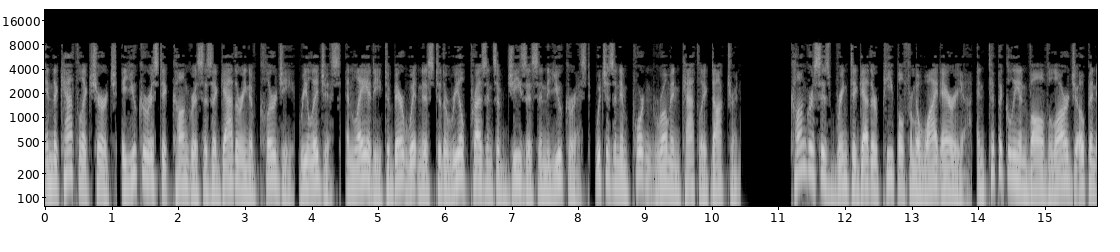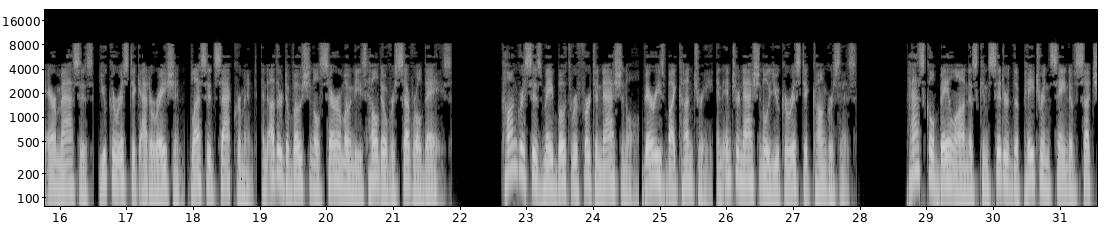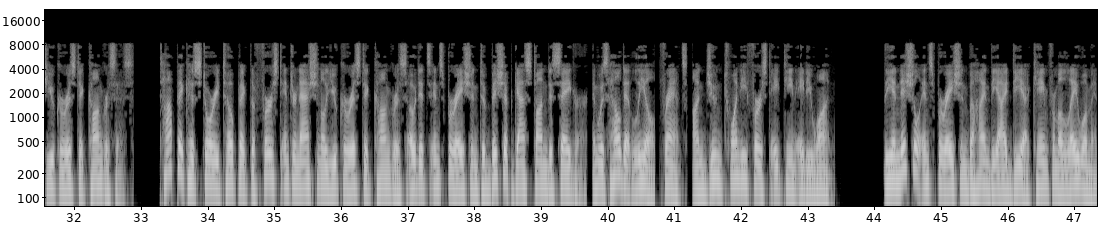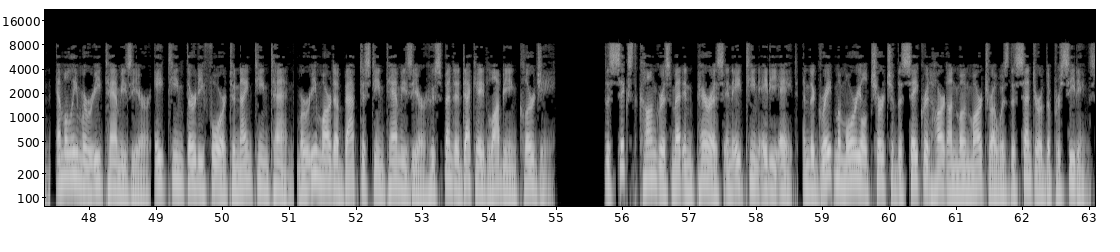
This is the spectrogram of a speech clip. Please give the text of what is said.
In the Catholic Church, a Eucharistic Congress is a gathering of clergy, religious, and laity to bear witness to the real presence of Jesus in the Eucharist, which is an important Roman Catholic doctrine. Congresses bring together people from a wide area, and typically involve large open-air masses, Eucharistic adoration Blessed Sacrament, and other devotional ceremonies held over several days. Congresses may both refer to national varies by country and international Eucharistic congresses. Paschal Baylon is considered the patron saint of such Eucharistic congresses. Topic history topic The First International Eucharistic Congress owed its inspiration to Bishop Gaston de Ségur, and was held at Lille, France, on June 21, 1881. The initial inspiration behind the idea came from a laywoman, Emily Marie Tamisier (1834–1910), Marie Marthe Baptistine Tamisier, who spent a decade lobbying clergy. The Sixth Congress met in Paris in 1888, and the Great Memorial Church of the Sacred Heart on Montmartre was the centre of the proceedings.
